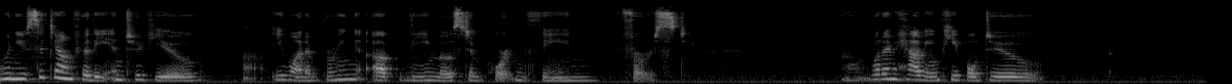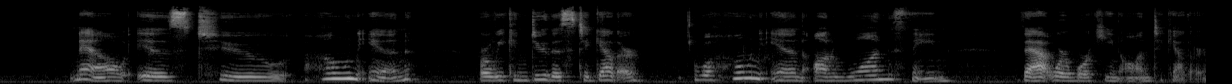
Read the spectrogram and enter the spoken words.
When you sit down for the interview, uh, you want to bring up the most important thing first. Um, what I'm having people do now is to hone in, or we can do this together. We'll hone in on one thing that we're working on together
